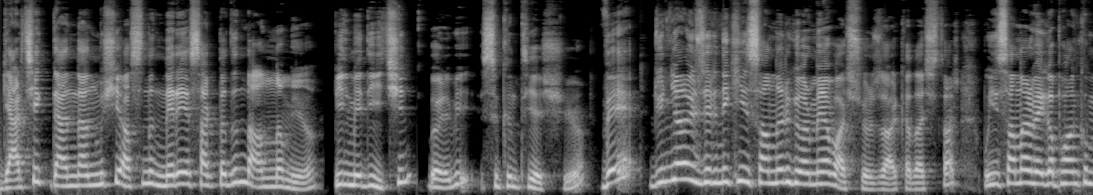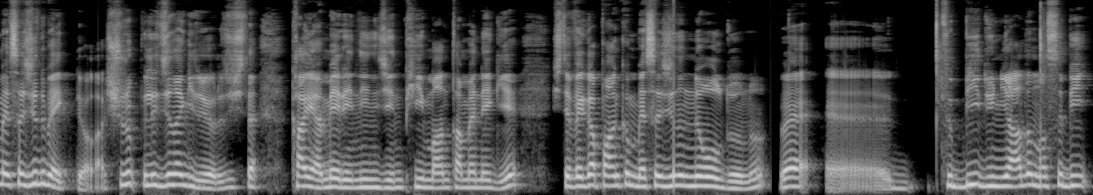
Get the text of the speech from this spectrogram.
gerçek dendenmişi aslında nereye sakladığını da anlamıyor. Bilmediği için böyle bir sıkıntı yaşıyor. Ve dünya üzerindeki insanları görmeye başlıyoruz arkadaşlar. Bu insanlar Vegapunk'ın mesajını bekliyorlar. Shroop Village'ına gidiyoruz. İşte Kaya, Mary, Ninjin, P, Mantame, Negi. İşte Vegapunk'ın mesajının ne olduğunu ve e, tıbbi dünyada nasıl bir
